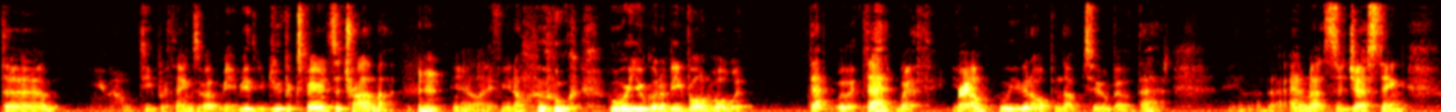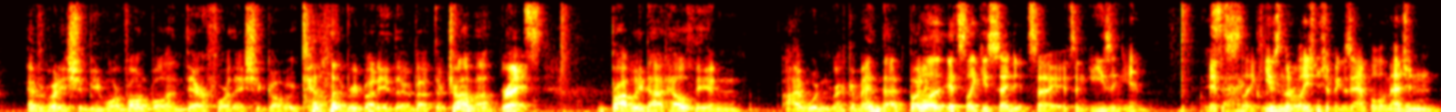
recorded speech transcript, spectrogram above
the, you know, deeper things about maybe you've experienced a trauma Mhm. in your life. You know, who who are you going to be vulnerable with that with that with? You Right. know, who are you going to open up to about that? You know, that, I'm not suggesting everybody should be more vulnerable and therefore they should go tell everybody about their trauma. Right. That's probably not healthy and I wouldn't recommend that. But well, if- it's like you said, it's a it's an easing in. It's like Exactly. using the relationship example. Imagine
